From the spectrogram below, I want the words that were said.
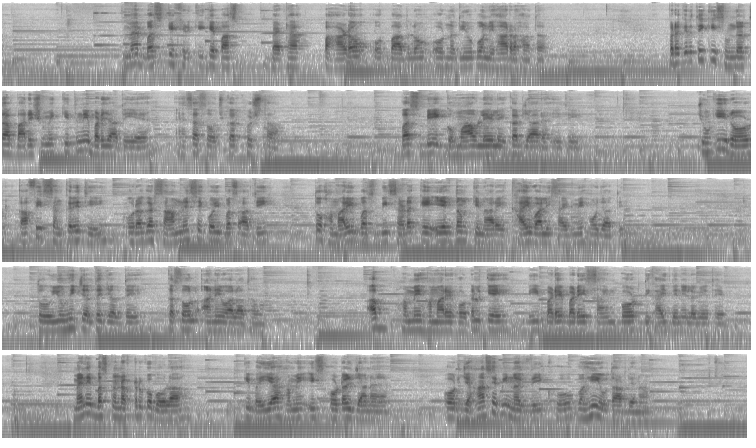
मैं बस की खिड़की के पास बैठा पहाड़ों और बादलों और नदियों को निहार रहा था। प्रकृति की सुंदरता बारिश में कितनी बढ़ जाती है, ऐसा सोचकर खुश था। बस भी घुमाव ले लेकर जा रही थी। क्योंकि रोड काफ़ी संकरी थी और अगर सामने से कोई बस आती तो हमारी बस भी सड़क के एकदम किनारे खाई वाली साइड में हो जाती। तो यूँ ही चलते चलते कसोल आने वाला था। अब हमें हमारे होटल के भी बड़े बड़े साइन बोर्ड दिखाई देने लगे थे। मैंने बस कंडक्टर को बोला कि भैया, हमें इस होटल जाना है और जहाँ से भी नज़दीक हो, वहीं उतार देना।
